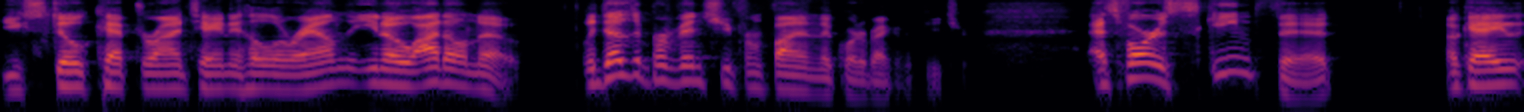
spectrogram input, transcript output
you still kept Ryan Tannehill around. You know, I don't know. It doesn't prevent you from finding the quarterback in the future. As far as scheme fit, okay,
